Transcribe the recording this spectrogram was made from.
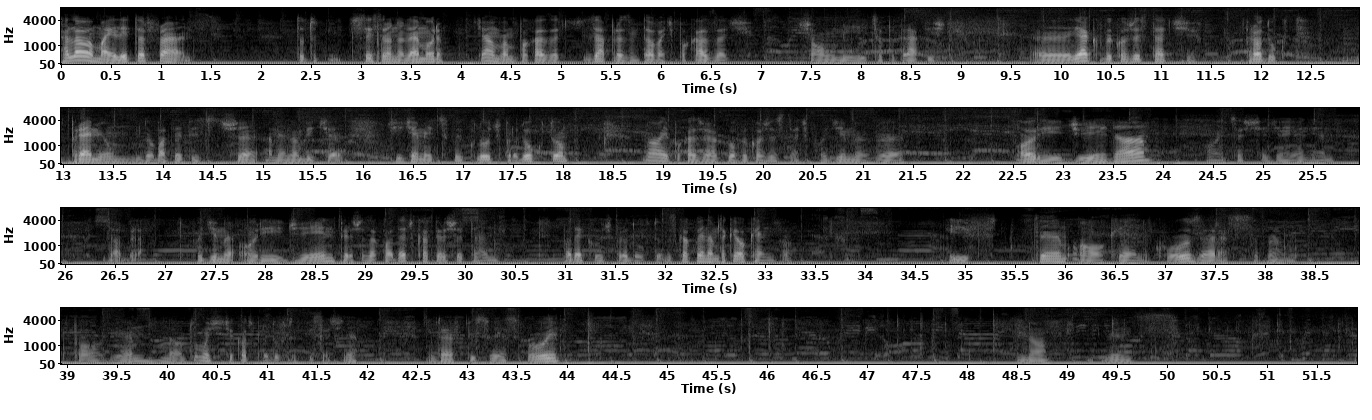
Hello my little friends. To tu z tej strony Lemur. Chciałem wam pokazać, zaprezentować, pokazać show mi co potrafisz. E, jak wykorzystać produkt premium do Battlefield 3, a mianowicie musicie mieć swój klucz produktu. No i pokażę jak go wykorzystać. Wchodzimy w Origina. Oj, coś się dzieje, nie wiem. Dobra. Wchodzimy Origin, pierwsza zakładeczka, pierwszy ten. Podaj klucz produktu. Wyskakuje nam takie okienko. I w tym okienku, zaraz wam powiem. No, tu musicie kod produktu wpisać, nie? No to ja wpisuję swój. No, więc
